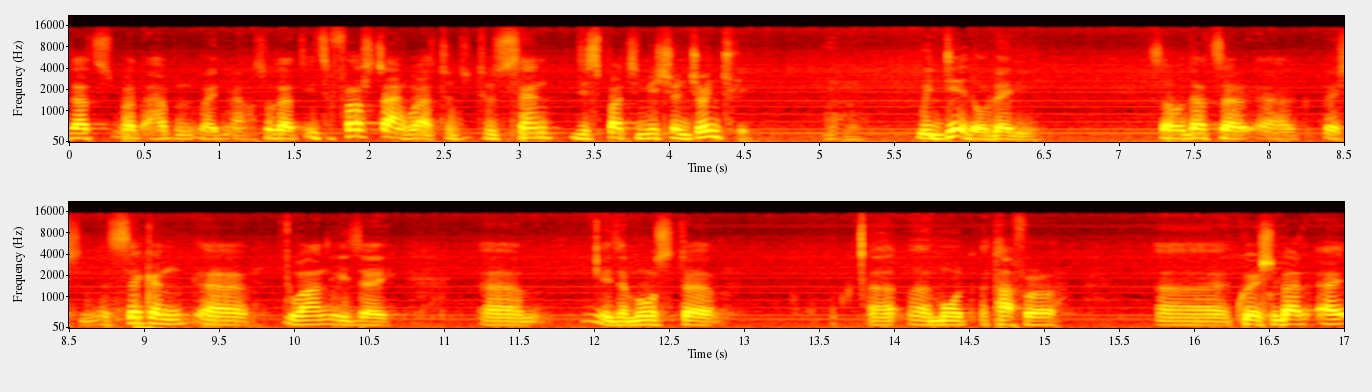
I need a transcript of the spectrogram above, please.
that's what happened right now. So that it's the first time we have to, to send dispatch mission jointly. We did already. So that's a, a question. The second uh, one is a um, is a most uh, uh, a more tougher uh, question. But I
